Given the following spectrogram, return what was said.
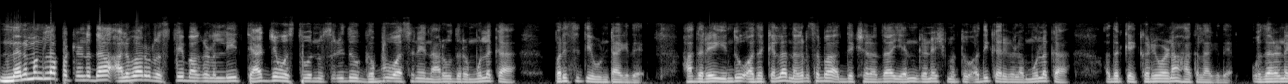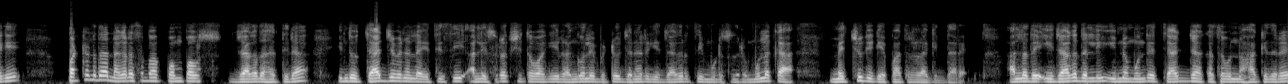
ನೆಲಮಂಗಲ ಪಟ್ಟಣದ ಹಲವಾರು ರಸ್ತೆ ಭಾಗಗಳಲ್ಲಿ ತ್ಯಾಜ್ಯ ವಸ್ತುವನ್ನು ಸುರಿದು ಗಬ್ಬು ವಾಸನೆ ನಾರುವುದರ ಮೂಲಕ ಪರಿಸ್ಥಿತಿ ಉಂಟಾಗಿದೆ. ಆದರೆ ಇಂದು ಅದಕ್ಕೆಲ್ಲ ನಗರಸಭಾ ಅಧ್ಯಕ್ಷರಾದ ಎನ್ ಗಣೇಶ್ ಮತ್ತು ಅಧಿಕಾರಿಗಳ ಮೂಲಕ ಅದಕ್ಕೆ ಕಡಿವಾಣ ಹಾಕಲಾಗಿದೆ. ಉದಾಹರಣೆಗೆ ಪಟ್ಟಣದ ನಗರಸಭಾ ಪಂಪ್ ಹೌಸ್ ಜಾಗದ ಹತ್ತಿರ ಇಂದು ತ್ಯಾಜ್ಯವನ್ನೆಲ್ಲ ಎತ್ತಿಸಿ ಅಲ್ಲಿ ಸುರಕ್ಷಿತವಾಗಿ ರಂಗೋಲಿ ಬಿಟ್ಟು ಜನರಿಗೆ ಜಾಗೃತಿ ಮೂಡಿಸುವುದರ ಮೂಲಕ ಮೆಚ್ಚುಗೆಗೆ ಪಾತ್ರರಾಗಿದ್ದಾರೆ. ಅಲ್ಲದೆ ಈ ಜಾಗದಲ್ಲಿ ಇನ್ನು ಮುಂದೆ ತ್ಯಾಜ್ಯ ಕಸವನ್ನು ಹಾಕಿದರೆ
